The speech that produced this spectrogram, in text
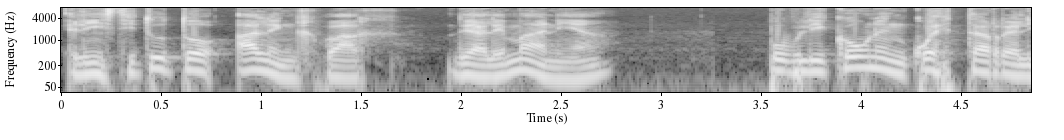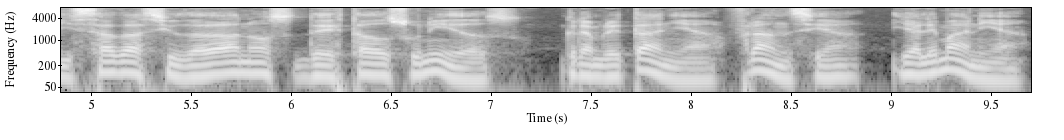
el Instituto Allenbach de Alemania publicó una encuesta realizada a ciudadanos de Estados Unidos, Gran Bretaña, Francia y Alemania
